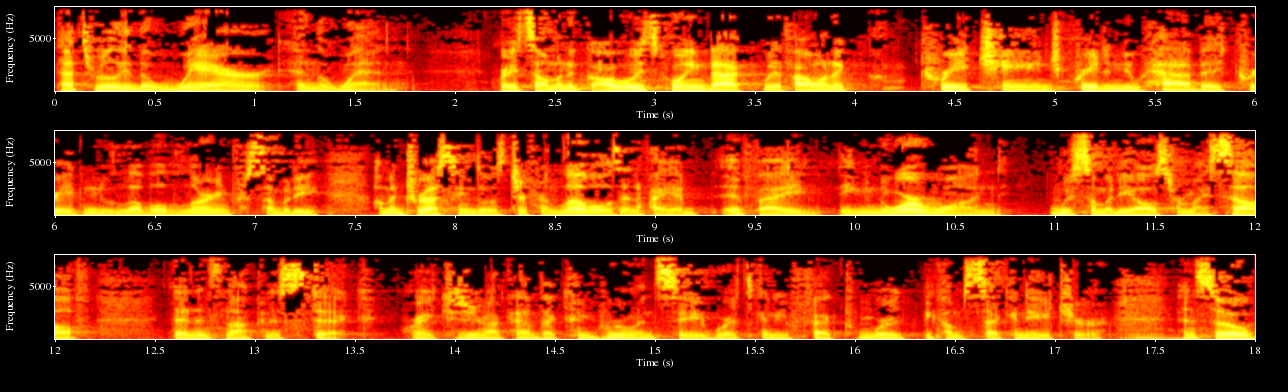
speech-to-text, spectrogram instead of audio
that's really the where and the when. Right, so I'm going to always going back. If I want to create change, create a new habit, create a new level of learning for somebody, I'm addressing those different levels. And if I if I ignore one with somebody else or myself, then it's not going to stick, right? Because you're not going to have that congruency where it's going to affect where it becomes second nature. Mm-hmm. And so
